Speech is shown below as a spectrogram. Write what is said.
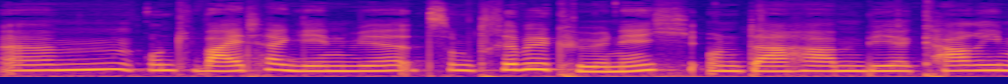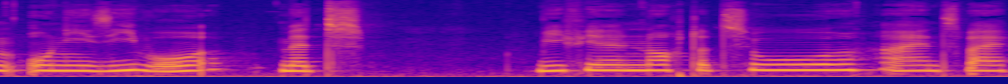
Ähm, und weiter gehen wir zum Tribbelkönig. Und da haben wir Karim Onisivo mit wie vielen noch dazu? Ein, zwei,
